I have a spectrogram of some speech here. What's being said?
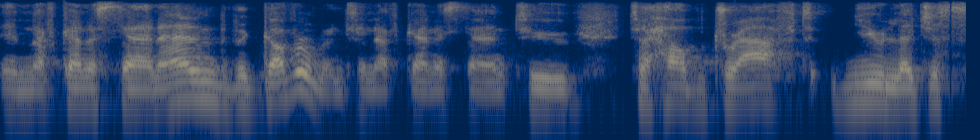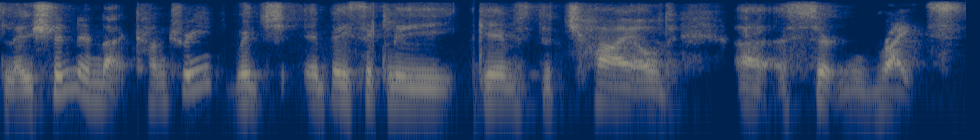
in Afghanistan and the government in Afghanistan to, to help draft new legislation in that country, which basically gives the child uh, a certain rights,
